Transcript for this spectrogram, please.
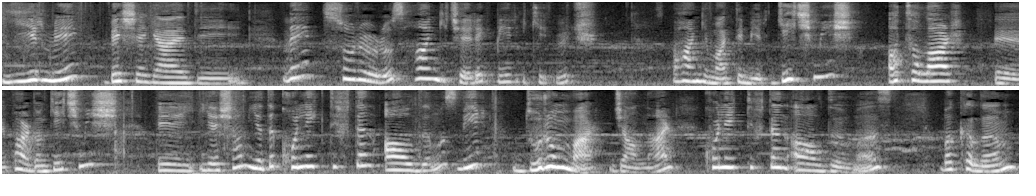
25'e geldik. Ve soruyoruz hangi çeyrek 1, 2, 3 hangi madde 1? Geçmiş atalar e, pardon geçmiş e, yaşam ya da kolektiften aldığımız bir durum var canlar. Kolektiften aldığımız bakalım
